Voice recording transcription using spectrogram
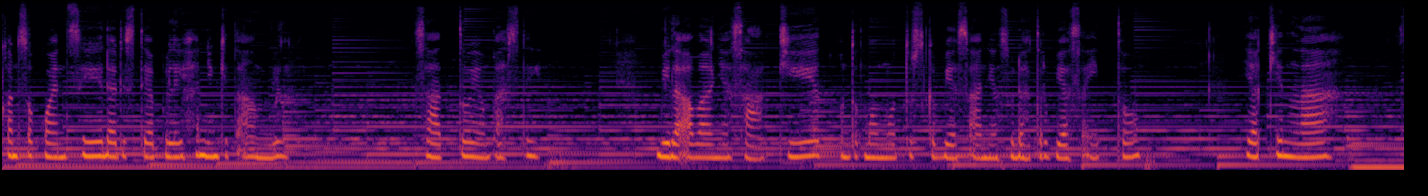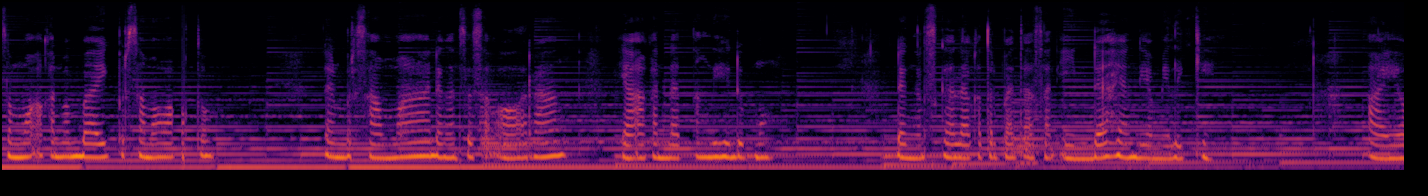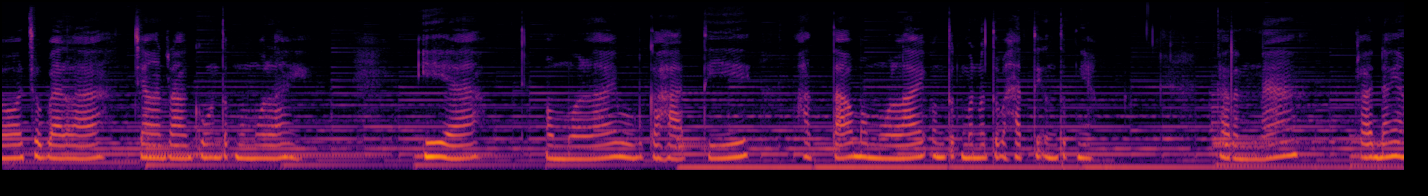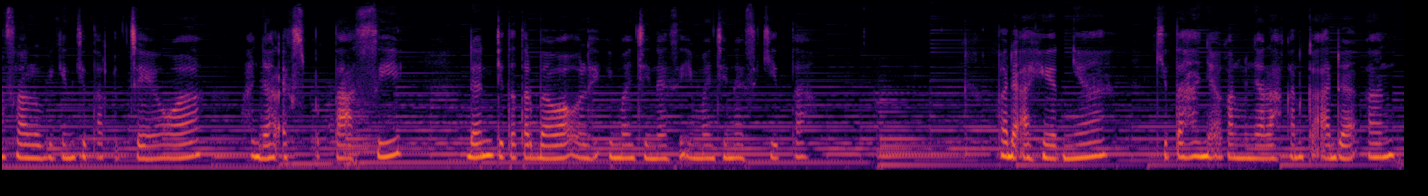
konsekuensi dari setiap pilihan yang kita ambil. Satu yang pasti, bila awalnya sakit untuk memutus kebiasaan yang sudah terbiasa itu, yakinlah semua akan membaik bersama waktu dan bersama dengan seseorang yang akan datang di hidupmu dengan segala keterbatasan indah yang dia miliki. Ayo, cobalah, jangan ragu untuk memulai. Iya, memulai membuka hati atau memulai untuk menutup hati untuknya. Karena kadang yang selalu bikin kita kecewa hanyalah ekspektasi dan kita terbawa oleh imajinasi-imajinasi kita. Pada akhirnya, kita hanya akan menyalahkan keadaan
